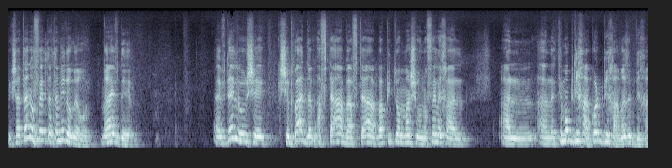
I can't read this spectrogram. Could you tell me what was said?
וכשאתה נופל, אתה תמיד אומר אוי. מה ההבדל? ההבדל הוא שכשבא הפתעה, בהפתעה, בא פתאום משהו, נופל לך על, על, על, כמו בדיחה, כל בדיחה, מה זה בדיחה?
